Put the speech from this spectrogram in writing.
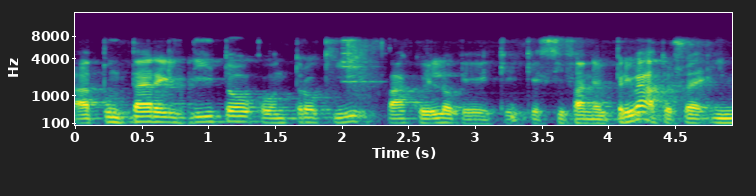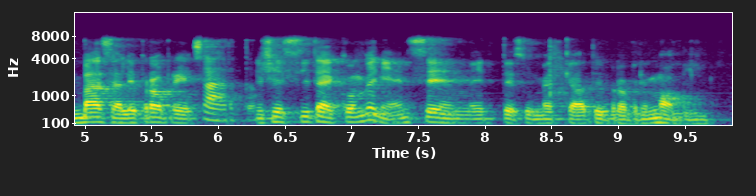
a puntare il dito contro chi fa quello che, che, che, si fa nel privato, cioè in base alle proprie certo. necessità e convenienze mette sul mercato i propri immobili.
